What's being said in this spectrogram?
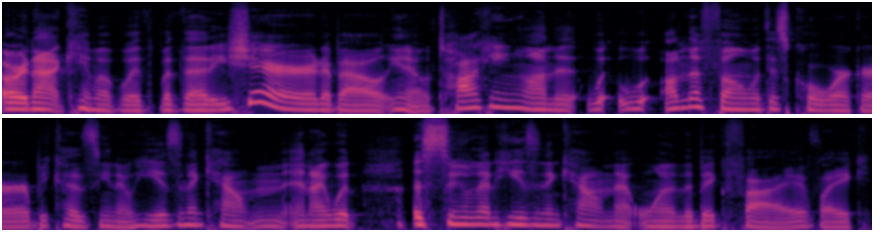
or not came up with but that he shared about you know talking on the w- on the phone with his coworker because you know he is an accountant and i would assume that he's an accountant at one of the big five like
